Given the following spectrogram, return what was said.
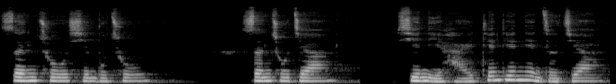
身出心不出，身出家，心里还天天念着家，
